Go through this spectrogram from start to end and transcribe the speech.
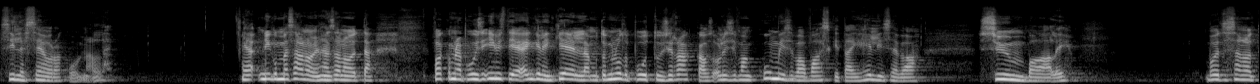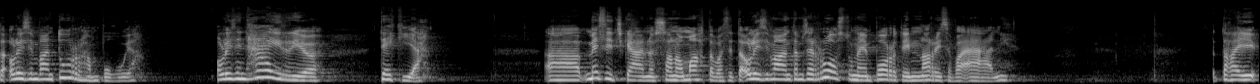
sille seurakunnalle. Ja niin kuin mä sanoin, hän sanoi, että vaikka minä puhuisin ihmisten ja enkelin kielellä, mutta minulta puuttuisi rakkaus, olisi vain kumiseva vaski tai helisevä symbaali. Voitaisiin sanoa, että olisin vain turhan puhuja. Olisin häiriötekijä. Uh, Message-käännös sanoo mahtavasti, että olisi vain tämmöisen ruostuneen portin nariseva ääni. Tai,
